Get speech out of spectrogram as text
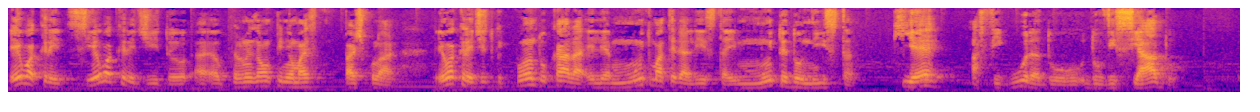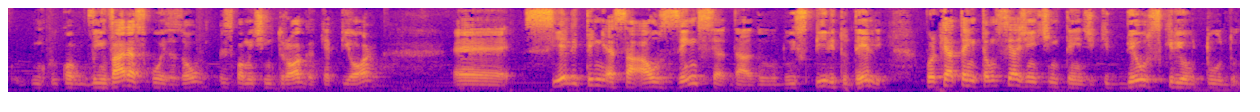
eu acredito, se eu acredito, eu, eu, pelo menos é uma opinião mais particular, eu acredito que quando o cara ele é muito materialista e muito hedonista, que é a figura do, do viciado em, em várias coisas, ou principalmente em droga, que é pior, é, se ele tem essa ausência da, do, do espírito dele, porque até então, se a gente entende que Deus criou tudo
